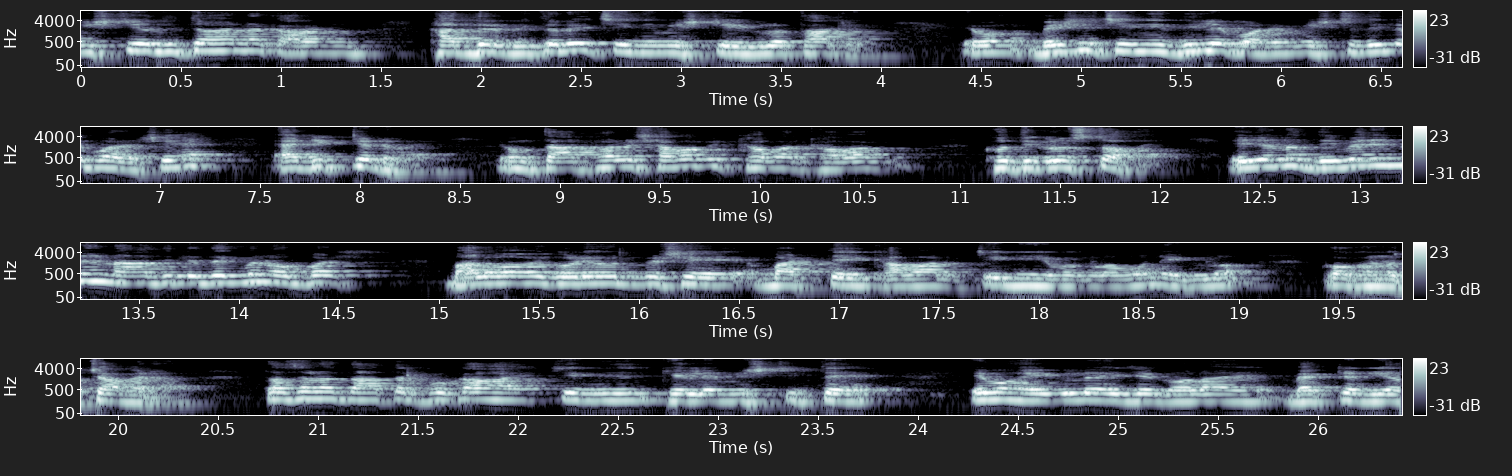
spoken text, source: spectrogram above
মিষ্টিও দিতে হয় না, কারণ খাদ্যের ভিতরেই চিনি, মিষ্টি এগুলো থাকে। এবং বেশি চিনি দিলে পরে, মিষ্টি দিলে পরে সে অ্যাডিক্টেড হয় এবং তার ফলে স্বাভাবিক খাবার খাওয়া ক্ষতিগ্রস্ত হয়। এই জন্য দেবেনই না না দিলে দেখবেন অভ্যাস ভালোভাবে গড়ে উঠবে সে বাড়তে খাবার, চিনি এবং লবণ এগুলো কখনো চাবে না। তাছাড়া দাঁতের পোকা হয়, চিনি খেলে মিষ্টিতে এবং এইগুলো এই যে গলায় ব্যাকটেরিয়া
